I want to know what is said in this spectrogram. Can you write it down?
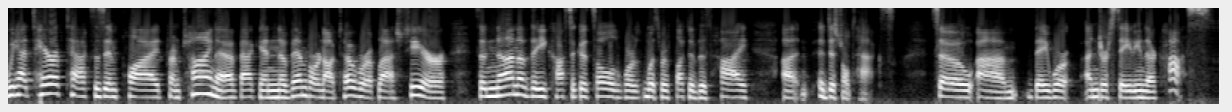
We had tariff taxes implied from China back in November and October of last year. So none of the cost of goods sold was, was reflective of this high uh, additional tax. So um, they were understating their costs,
